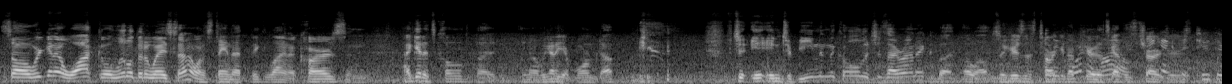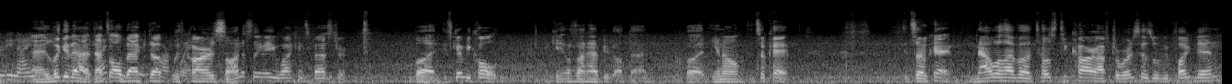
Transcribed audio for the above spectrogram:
So we're gonna walk a little bit of ways because I don't want to stay in that big line of cars. And I get it's cold, but you know we gotta get warmed up to, into being in the cold, which is ironic. But oh well. So here's this Target up here that's quarter got these chargers. And look at that, that's all backed up with cars, so honestly maybe walking's faster. But it's gonna be cold. Caitlin's not happy about that. But you know, it's okay. It's okay. Now we'll have a toasty car afterwards because we'll be plugged in.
